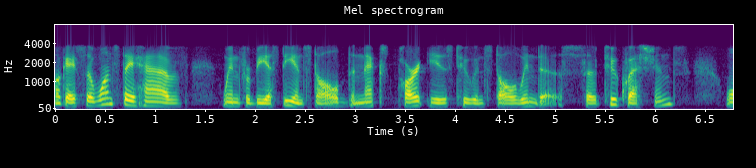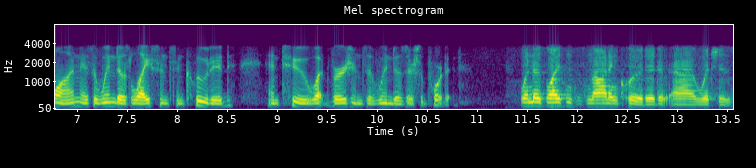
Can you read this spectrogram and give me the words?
Okay, so once they have Win4BSD installed, the next part is to install Windows. So two questions. One, is a Windows license included? And two, what versions of Windows are supported? Windows license is not included, uh, which is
